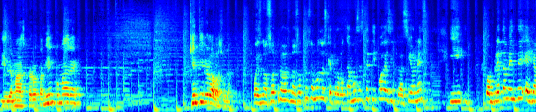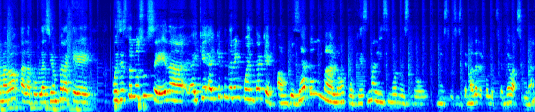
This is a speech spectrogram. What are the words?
y demás. Pero también, comadre, ¿quién tira la basura? pues nosotros, nosotros somos los que provocamos este tipo de situaciones y completamente el llamado a la población para que pues esto no suceda. Hay que, hay que tener en cuenta que aunque sea tan malo, porque es malísimo nuestro, nuestro sistema de recolección de basura,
